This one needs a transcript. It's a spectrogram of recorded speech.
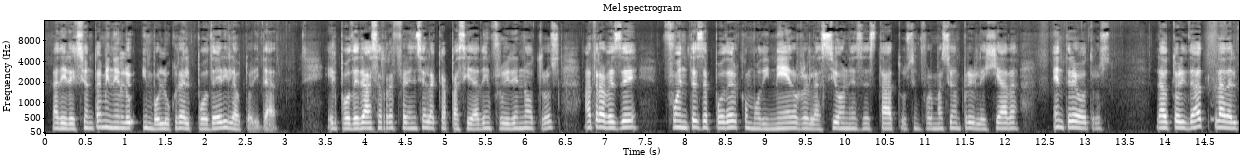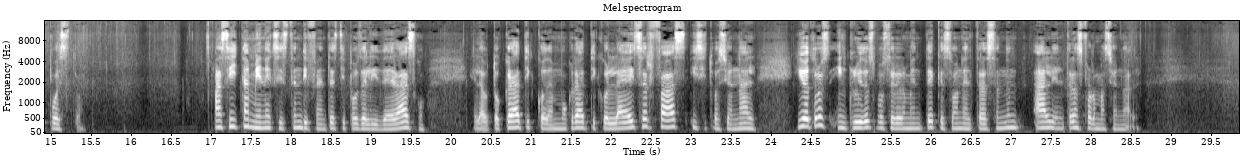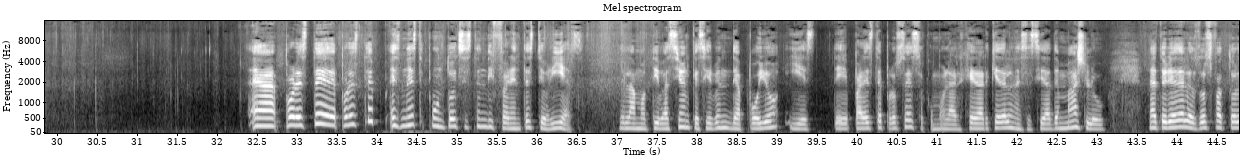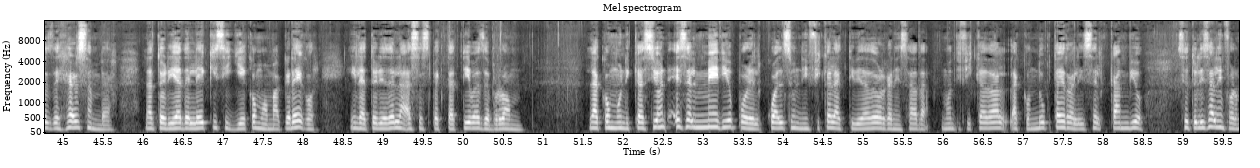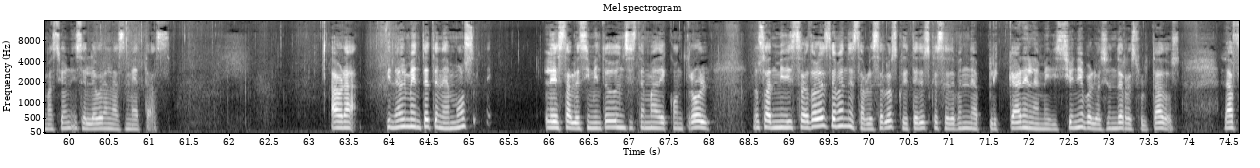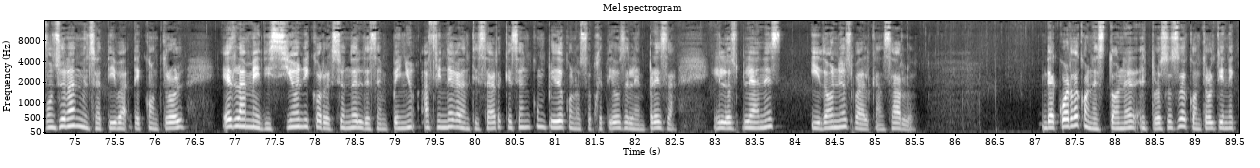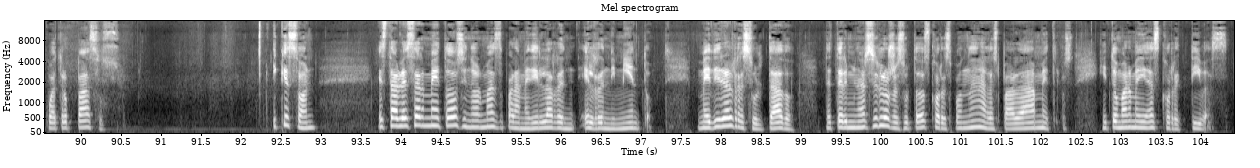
La dirección también involucra el poder y la autoridad. El poder hace referencia a la capacidad de influir en otros a través de fuentes de poder como dinero, relaciones, estatus, información privilegiada, entre otros. La autoridad, la del puesto. Así también existen diferentes tipos de liderazgo el autocrático, democrático, laissez-faire y situacional, y otros incluidos posteriormente que son el trascendental y el transformacional. Ah, por este, por este, en este punto existen diferentes teorías de la motivación que sirven de apoyo y este, para este proceso, como la jerarquía de la necesidad de Maslow, la teoría de los dos factores de Herzenberg, la teoría del X y Y como MacGregor y la teoría de las expectativas de Brom. La comunicación es el medio por el cual se unifica la actividad organizada, modificada la conducta y realiza el cambio, se utiliza la información y se logran las metas. Ahora, finalmente tenemos el establecimiento de un sistema de control. Los administradores deben establecer los criterios que se deben de aplicar en la medición y evaluación de resultados. La función administrativa de control es la medición y corrección del desempeño a fin de garantizar que se han cumplido con los objetivos de la empresa y los planes idóneos para alcanzarlos. De acuerdo con Stoner, el proceso de control tiene cuatro pasos y que son establecer métodos y normas para medir el rendimiento, medir el resultado, determinar si los resultados corresponden a los parámetros y tomar medidas correctivas.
